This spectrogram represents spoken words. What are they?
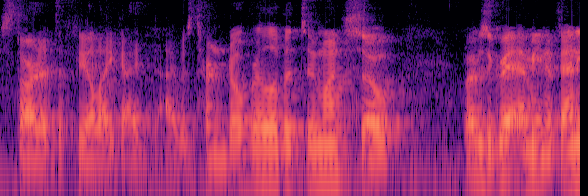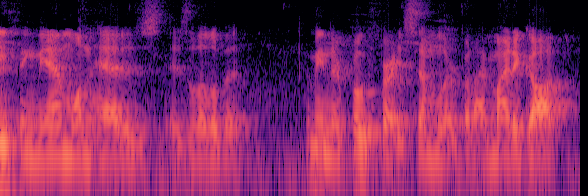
started to feel like I, I was turning it over a little bit too much. So but it was a great, I mean, if anything, the M1 head is, is a little bit, I mean, they're both very similar, but I might have got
